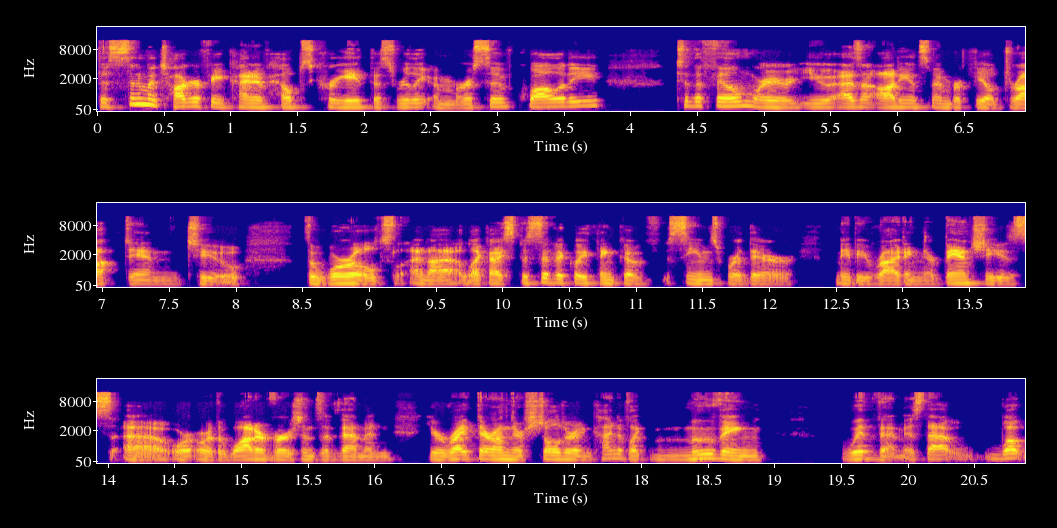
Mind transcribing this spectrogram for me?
the cinematography kind of helps create this really immersive quality to the film where you as an audience member feel dropped into the world and i like i specifically think of scenes where they're maybe riding their banshees uh, or or the water versions of them and you're right there on their shoulder and kind of like moving with them? Is that what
